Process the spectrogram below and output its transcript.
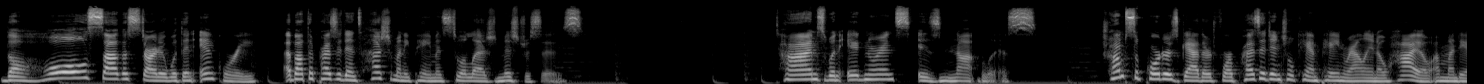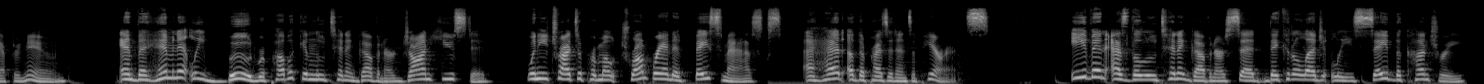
The whole saga started with an inquiry about the president's hush money payments to alleged mistresses. Times when ignorance is not bliss. Trump supporters gathered for a presidential campaign rally in Ohio on Monday afternoon and vehemently booed Republican Lieutenant Governor John Husted when he tried to promote Trump branded face masks ahead of the president's appearance even as the lieutenant governor said they could allegedly save the country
